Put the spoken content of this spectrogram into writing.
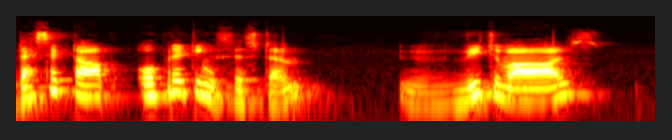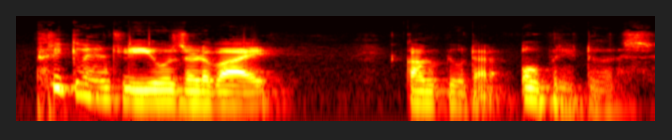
desktop operating system which was frequently used by computer operators.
